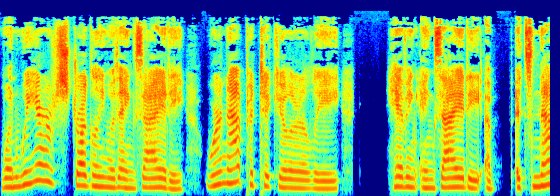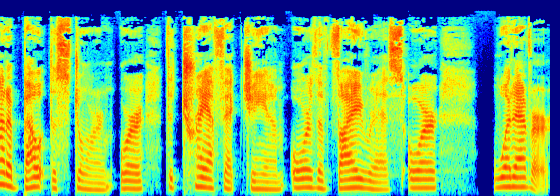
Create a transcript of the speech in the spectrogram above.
When we are struggling with anxiety, we're not particularly having anxiety, it's not about the storm or the traffic jam or the virus or whatever.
